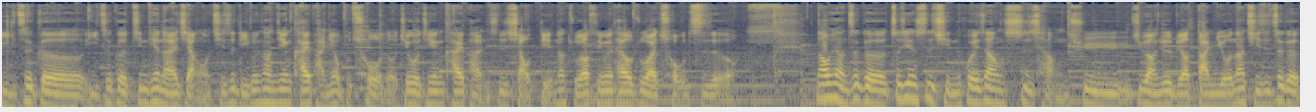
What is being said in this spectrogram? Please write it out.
以这个以这个今天来讲哦，其实理论上今天开盘又不错的，结果今天开盘是小跌，那主要是因为它要出来筹资了哦。那我想这个这件事情会让市场去基本上就是比较担忧。那其实这个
